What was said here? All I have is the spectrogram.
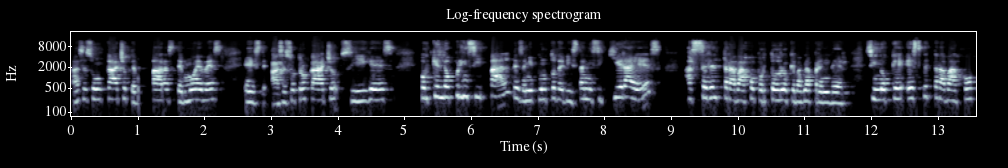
Haces un cacho, te paras, te mueves, este, haces otro cacho, sigues. Porque lo principal, desde mi punto de vista, ni siquiera es hacer el trabajo por todo lo que van a aprender, sino que este trabajo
